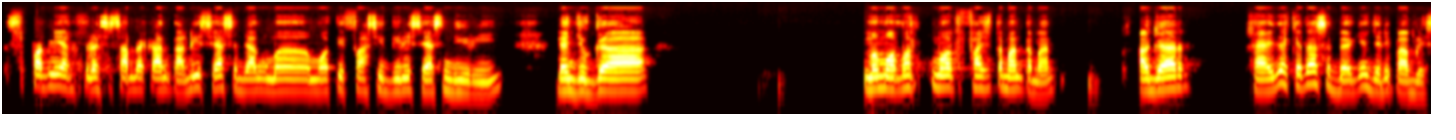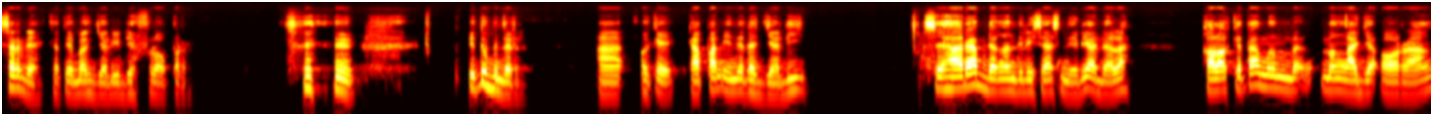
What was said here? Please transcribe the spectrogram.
seperti yang sudah saya sampaikan tadi, saya sedang memotivasi diri saya sendiri dan juga memotivasi teman-teman agar kayaknya kita sebaiknya jadi publisher deh ketimbang jadi developer. Itu benar. Uh, oke, okay, kapan ini terjadi? Saya harap dengan diri saya sendiri adalah kalau kita mengajak orang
